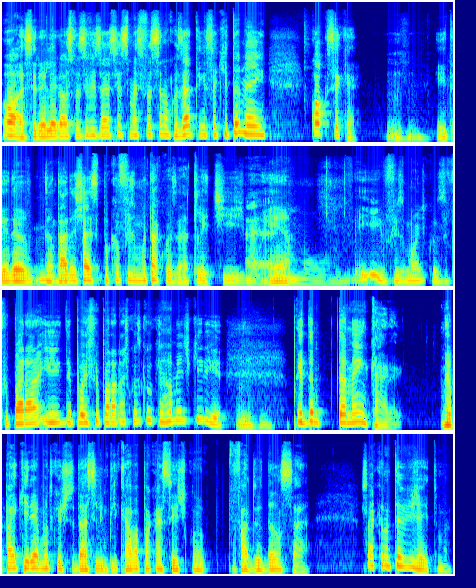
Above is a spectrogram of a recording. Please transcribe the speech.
Ó, seria legal se você fizesse isso, mas se você não quiser, tem isso aqui também. Qual que você quer? Entendeu? Tentar deixar isso, porque eu fiz muita coisa, atletismo, É. remo, e fiz um monte de coisa. Fui parar e depois fui parar nas coisas que eu realmente queria. Uhum. Porque tam- também, cara, meu pai queria muito que eu estudasse, ele implicava pra cacete com o fato de eu dançar. Só que não teve jeito, mano.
